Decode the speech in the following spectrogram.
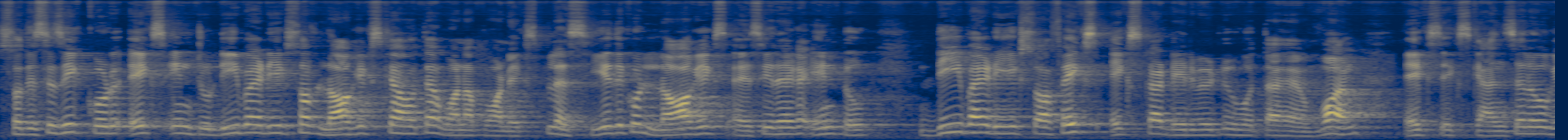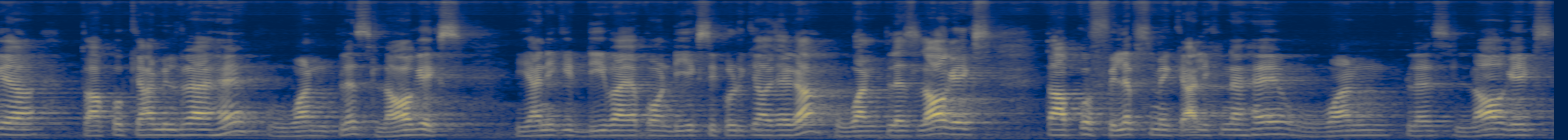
So this is equal to X into D by D X of log X क्या होता है? वन अपॉन एक्स प्लस ये देखो लॉग एक्स ऐसे रहेगा into D by D X of X X का डेरिवेटिव होता है वन एक्स एक्स कैंसिल हो गया। तो आपको क्या मिल रहा है? वन प्लस लॉग एक्स यानी कि D Y upon D X equal क्या हो जाएगा? वन प्लस लॉग एक्स तो आपको फिलिप्स में क्या लिखना है? वन प्लस लॉग एक्स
